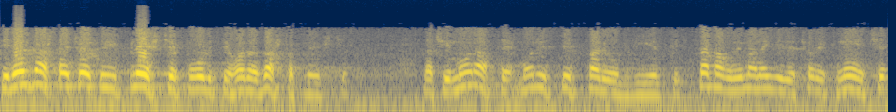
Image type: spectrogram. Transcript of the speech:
Ti ne znaš taj čovjek koji plešće po ulici, hoda, zašto plešće? Znači, mora se, mora se te stvari odvijeti. Svakako ima negdje gdje čovjek neće,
